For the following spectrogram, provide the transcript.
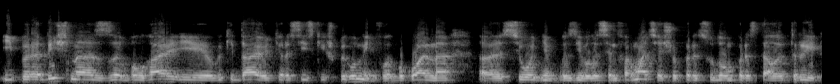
І періодично з Болгарії викидають російських шпигунів. От буквально е, сьогодні з'явилася інформація, що перед судом перестали три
